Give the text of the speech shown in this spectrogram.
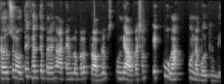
ఖర్చులు అవుతాయి. హెల్త్ పరంగా ఆ టైం లోపల ప్రాబ్లమ్స్ ఉండే అవకాశం ఎక్కువగా ఉండబోతుంది.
